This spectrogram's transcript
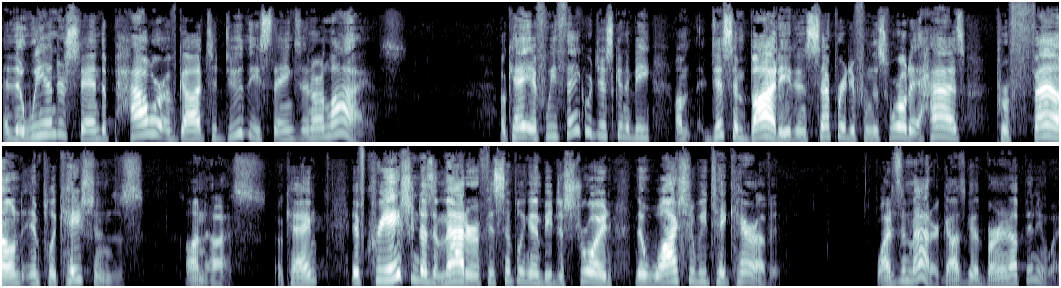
and that we understand the power of God to do these things in our lives. Okay, if we think we're just going to be um, disembodied and separated from this world, it has profound implications on us okay? If creation doesn't matter, if it's simply going to be destroyed, then why should we take care of it? Why does it matter? God's going to burn it up anyway.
